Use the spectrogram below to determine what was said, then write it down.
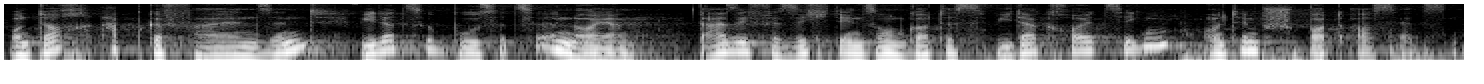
und doch abgefallen sind, wieder zur Buße zu erneuern, da sie für sich den Sohn Gottes wiederkreuzigen und dem Spott aussetzen.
